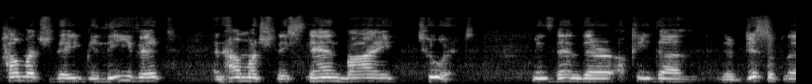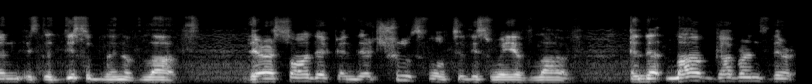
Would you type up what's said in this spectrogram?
how much they believe it and how much they stand by to it. Means then their aqeedah, their discipline is the discipline of love. They are sadiq and they're truthful to this way of love and that love governs their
